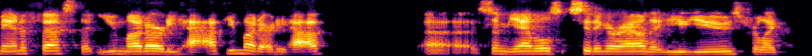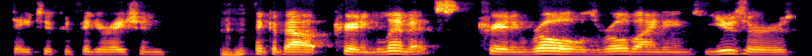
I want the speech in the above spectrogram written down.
manifest that you might already have. You might already have uh, some YAMLs sitting around that you use for like day two configuration. Mm-hmm. Think about creating limits, creating roles, role bindings, users,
